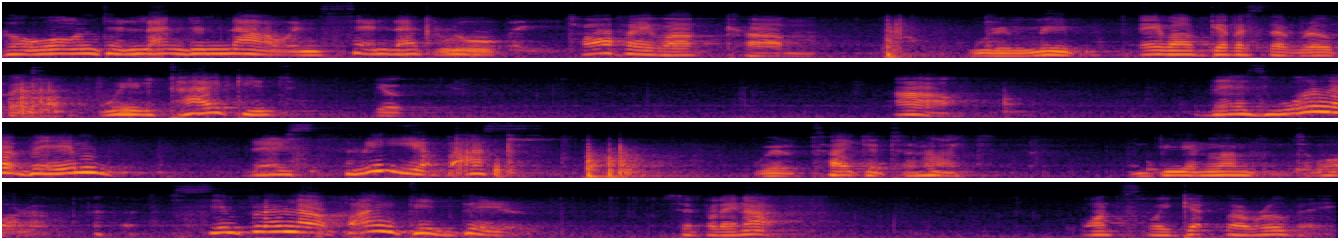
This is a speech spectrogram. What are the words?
Go on to London now and sell that ruby. Toffee won't come. we'll leave. He won't give us the ruby. We'll take it. You... How? There's one of them. There's three of us. We'll take it tonight and be in London tomorrow. Simple enough, ain't it, Bill? Simple enough. Once we get the ruby.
